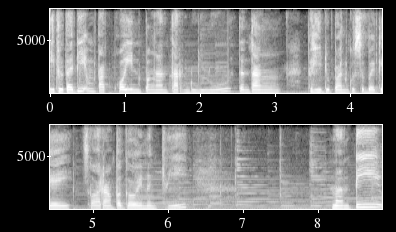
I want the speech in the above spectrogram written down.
itu tadi empat poin pengantar dulu tentang kehidupanku sebagai seorang pegawai negeri. Nanti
